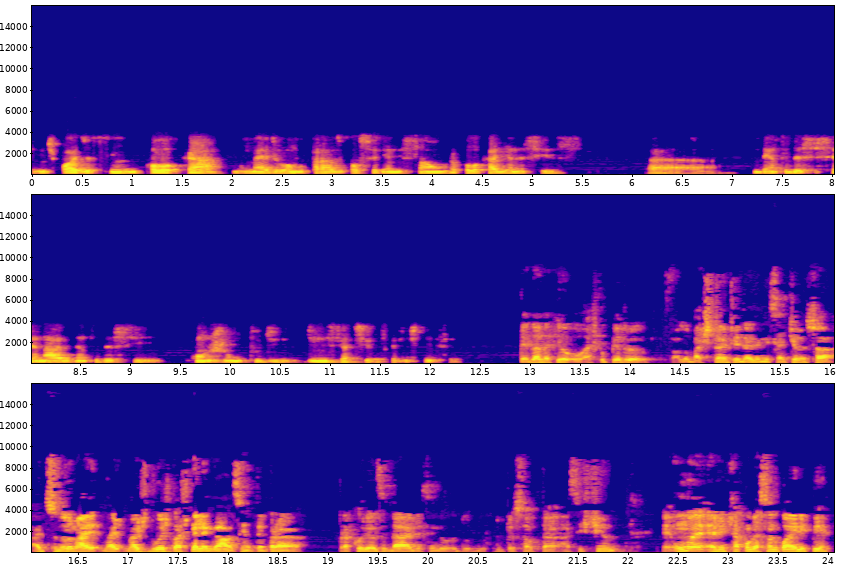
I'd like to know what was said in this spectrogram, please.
a gente pode assim colocar no médio e longo prazo qual seria a missão, eu colocaria nesses uh, dentro desse cenário, dentro desse conjunto de, de, iniciativas que a gente tem feito. Pegando aqui, eu acho que o Pedro falou bastante das iniciativas, só adicionando mais, mais, mais duas que eu acho que é legal, assim, até para curiosidade assim, do, do, do pessoal que está assistindo. É, uma é a gente está conversando com a ANP,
